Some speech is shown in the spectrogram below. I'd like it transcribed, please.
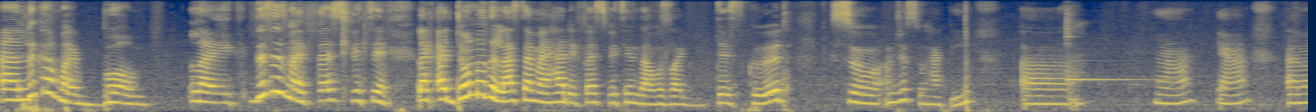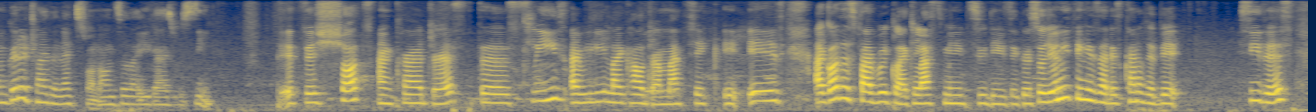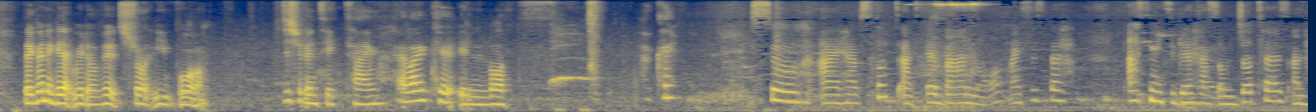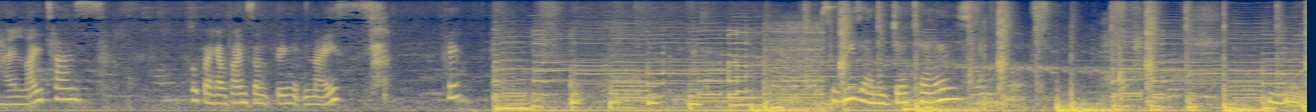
and look at my bum like this is my first fitting. Like i don't know the last time i had a first fitting that was like this good. So i'm just so happy. Uh yeah yeah. Um i'm gonna try the next one on so that you guys will see. It's a short ankara dress. The sleeves i really like how dramatic it is. I got this fabric like last minute two days ago. So the only thing is that it's kind of a bit see this? They're going to get rid of it shortly but this shouldn't take time. I like it a lot okay. So i have stopped at Ebeano. My sister asked me to get her some jotters and highlighters. Hope i can find something nice. Okay. So these are the jotters. Hmm.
